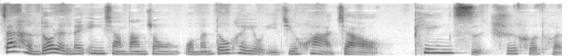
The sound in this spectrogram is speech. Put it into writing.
在很多人的印象当中，我们都会有一句话叫“拼死吃河豚”。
